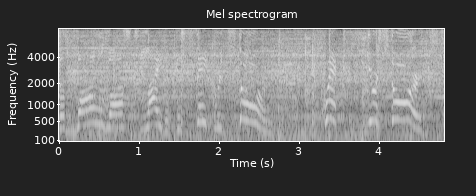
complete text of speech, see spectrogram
The long lost light of the sacred sword! Quick, your swords!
